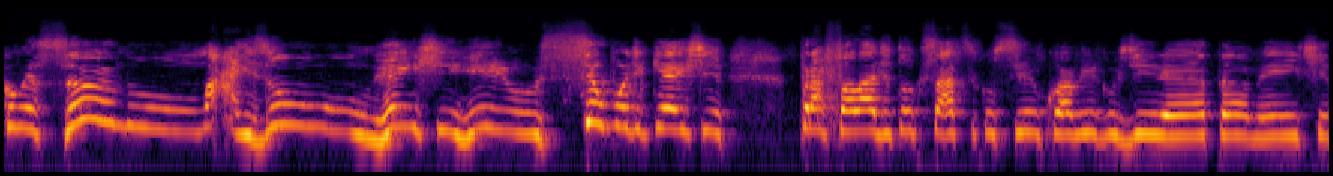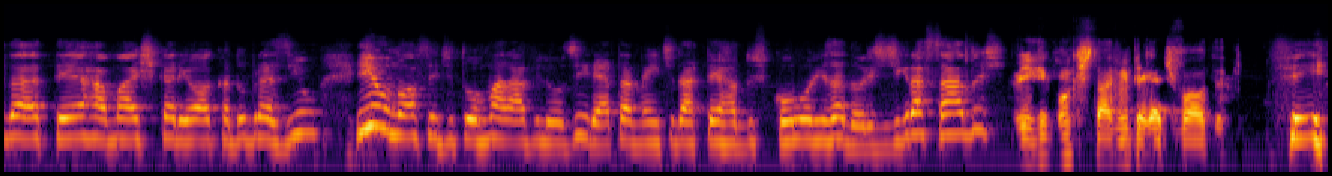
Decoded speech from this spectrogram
começando mais um Henshin Rio, seu podcast para falar de Tokusatsu com cinco amigos diretamente da terra mais carioca do Brasil e o nosso editor maravilhoso diretamente da terra dos colonizadores desgraçados. Vem reconquistar, vem pegar de volta. Sim.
